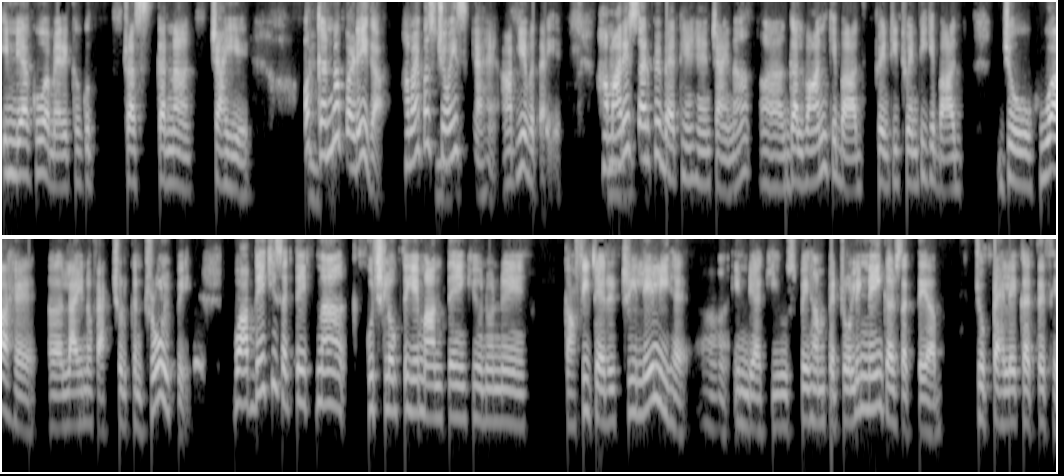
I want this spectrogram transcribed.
इंडिया को अमेरिका को ट्रस्ट करना चाहिए। और हम्म। करना पड़ेगा। हमारे पास चॉइस हम्म। क्या है आप ये बताइए हमारे हम्म। सर पे बैठे हैं चाइना गलवान के बाद 2020 के बाद जो हुआ है लाइन ऑफ़ एक्चुअल कंट्रोल पे वो आप देख ही सकते इतना कुछ लोग तो ये मानते हैं कि उन्होंने काफ़ी टेरिटरी ले ली है आ, इंडिया की उस पर हम पेट्रोलिंग नहीं कर सकते अब जो पहले करते थे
